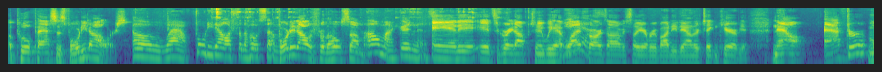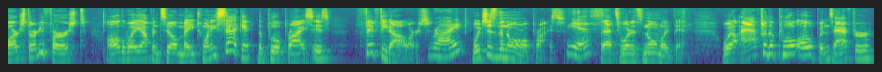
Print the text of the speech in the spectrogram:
a pool pass is forty dollars. Oh wow, forty dollars for the whole summer. Forty dollars for the whole summer. Oh my goodness. And it, it's a great opportunity. We have Yes. lifeguards, obviously, everybody down there taking care of you. Now, after March 31st, all the way up until May 22nd, the pool price is $50. Right. Which is the normal price. Yes. That's what it's normally been. Well, after the pool opens, after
